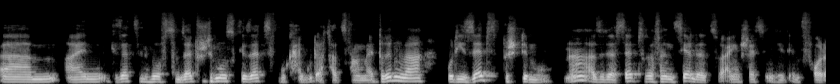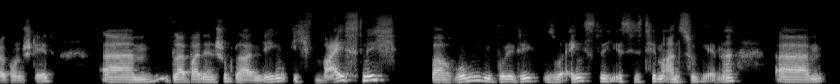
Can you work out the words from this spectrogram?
ähm, ein Gesetzentwurf zum Selbstbestimmungsgesetz, wo kein Gutachterzwang mehr drin war, wo die Selbstbestimmung, ne, also das Selbstreferenzielle zur Eigenschaftsidentität im Vordergrund steht, ähm, bleibt bei den Schubladen liegen. Ich weiß nicht, warum die Politik so ängstlich ist, dieses Thema anzugehen. Ne? Ähm,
